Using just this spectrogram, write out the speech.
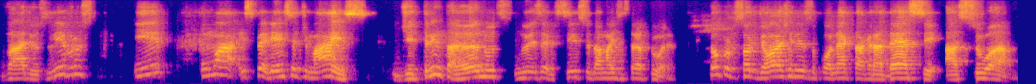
vários livros e uma experiência de mais de 30 anos no exercício da magistratura. Então, professor Diógenes, o Conecta agradece a sua,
